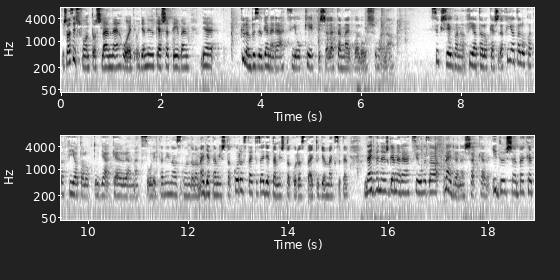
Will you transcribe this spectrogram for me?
És az is fontos lenne, hogy, hogy a nők esetében ugye, különböző generációk képviselete megvalósulna. Szükség van a fiatalok esetben. A fiatalokat a fiatalok tudják kellően megszólítani. Én azt gondolom, egyetemista korosztályt, az egyetemista korosztály tudja megszólítani. A 40-es generációhoz a 40-esekkel, idősebbeket,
